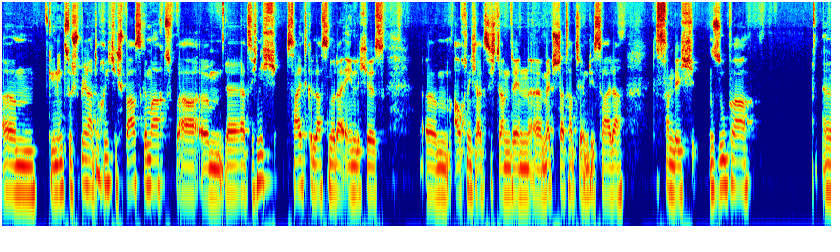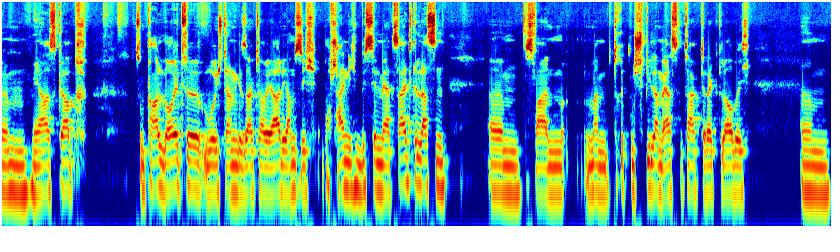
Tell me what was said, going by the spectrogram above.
Ähm, gegen ihn zu spielen hat auch richtig Spaß gemacht. War, ähm, der hat sich nicht Zeit gelassen oder ähnliches. Ähm, auch nicht, als ich dann den äh, Matchstart hatte im Decider. Das fand ich super. Ähm, ja, es gab so ein paar Leute, wo ich dann gesagt habe, ja, die haben sich wahrscheinlich ein bisschen mehr Zeit gelassen. Ähm, das war in meinem dritten Spiel am ersten Tag direkt, glaube ich. Ähm,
